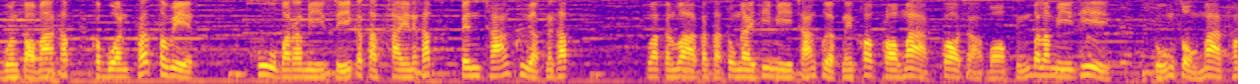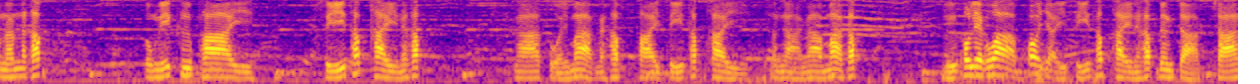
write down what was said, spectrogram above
ขบวนต่อมาครับ ขบวนพระเสวตคู่บารมีศรีกษัตริย์ไทยนะครับ เป็นช้างเผือกนะครับ ว่ากันว่ากษัตริย์องค์ใดที่มีช้างเผือกในครอบครองมาก ก็จะบอกถึงบารมีที่สูงส่งมากเท่านั้นนะครับ ตรงนี้คือพลายสีทับไทยนะครับ งาสวยมากนะครับ พลายสีทับไทย สง่างามมากครับ หรือเขาเรียกว่าพ่อใหญ่สีทับไทยนะครับ เนื่องจากช้าง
